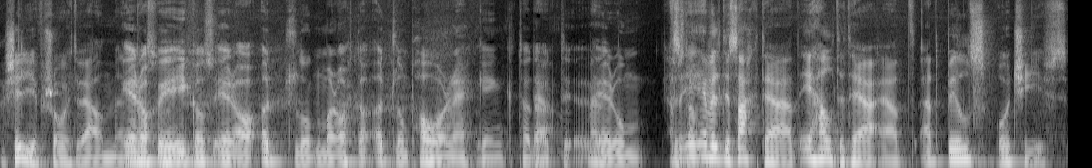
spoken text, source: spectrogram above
Det skiljer för så vitt väl men är också Eagles är av Ödlon nummer 8 Ödlon power ranking tar det är om Alltså jag vill det sagt det att jag håller till att att Bills och Chiefs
